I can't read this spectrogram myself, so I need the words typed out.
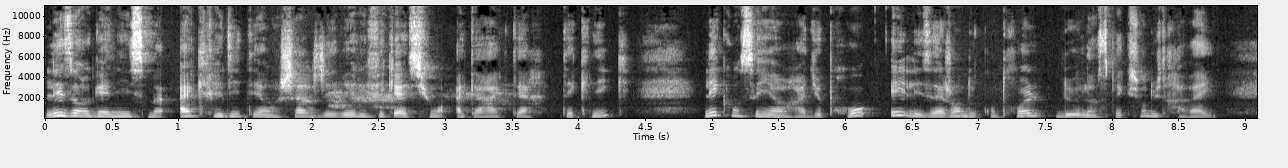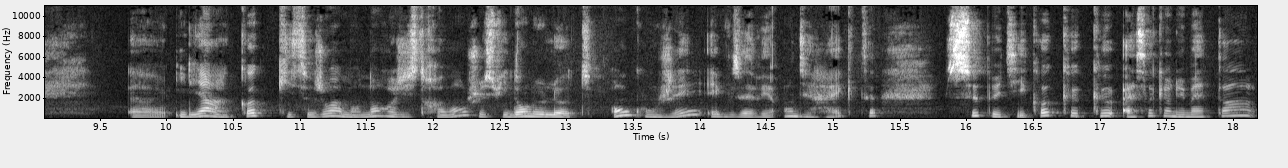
les organismes accrédités en charge des vérifications à caractère technique, les conseillers en radio pro et les agents de contrôle de l'inspection du travail. Euh, il y a un coq qui se joint à mon enregistrement. Je suis dans le lot en congé et vous avez en direct ce petit coq que à 5h du matin,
